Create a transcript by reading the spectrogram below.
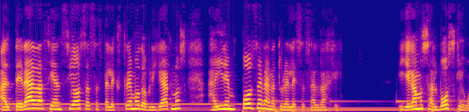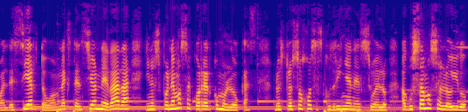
alteradas y ansiosas hasta el extremo de obligarnos a ir en pos de la naturaleza salvaje. Y llegamos al bosque o al desierto o a una extensión nevada y nos ponemos a correr como locas. Nuestros ojos escudriñan el suelo, aguzamos el oído,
